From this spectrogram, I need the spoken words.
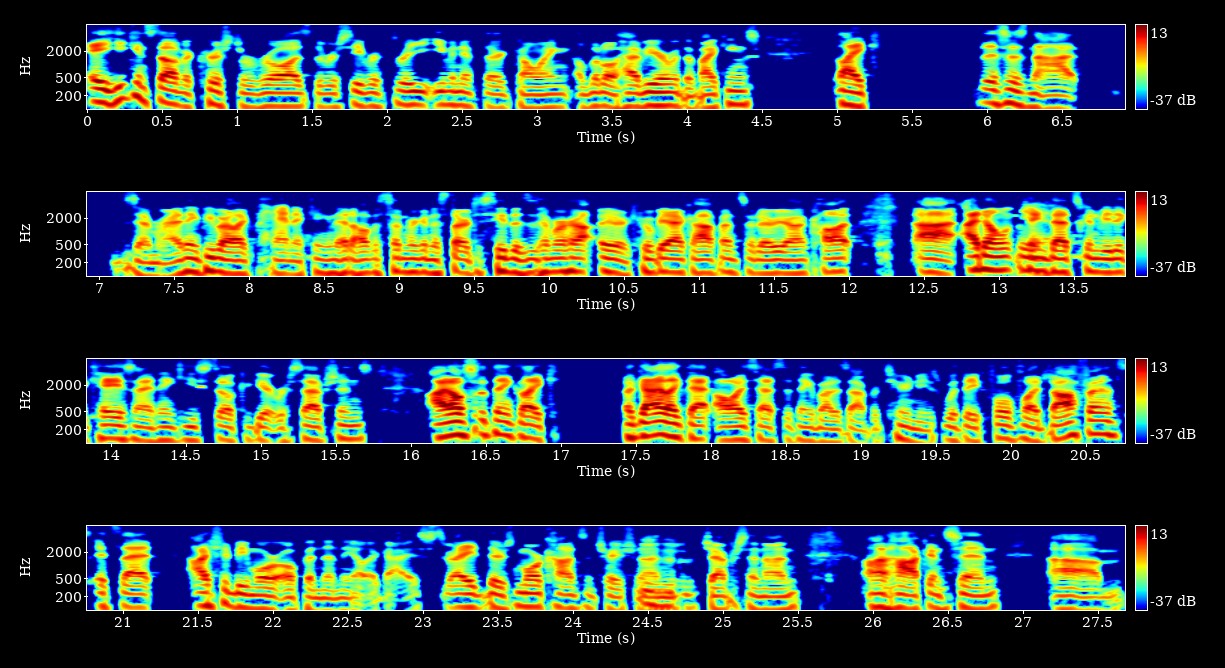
Hey, he can still have a Christopher role as the receiver three, even if they're going a little heavier with the Vikings. Like, this is not Zimmer. I think people are like panicking that all of a sudden we're going to start to see the Zimmer or Kubiak offense, whatever you want to call it. Uh, I don't think that's going to be the case, and I think he still could get receptions. I also think like a guy like that always has to think about his opportunities with a full fledged offense. It's that I should be more open than the other guys, right? There's more concentration on Mhm. Jefferson, on on Hockenson. Um,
